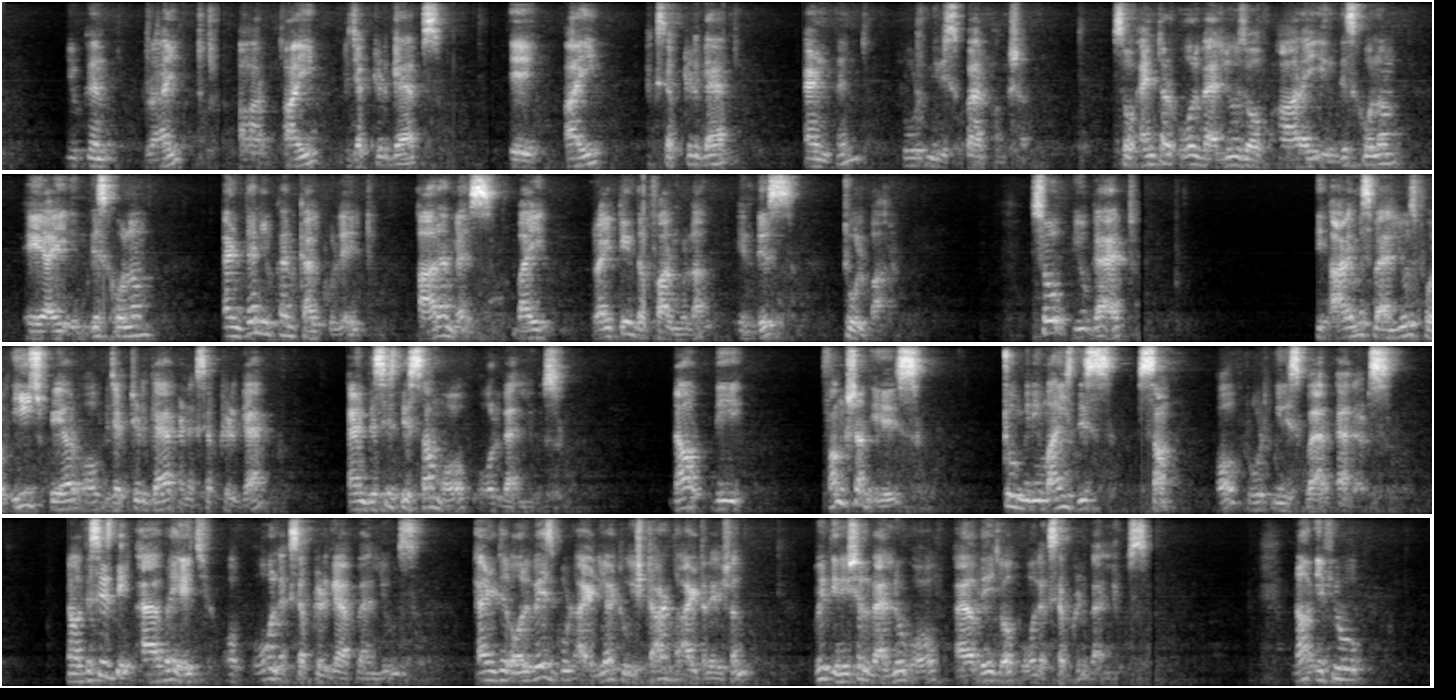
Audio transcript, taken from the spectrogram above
you can write Ri rejected gaps, a i accepted gap and then root mean square function. So enter all values of Ri in this column, Ai in this column and then you can calculate RMS by writing the formula in this toolbar. So you get the RMS values for each pair of rejected gap and accepted gap and this is the sum of all values. Now the function is to minimize this sum of root mean square errors. Now this is the average of all accepted gap values and it is always good idea to start the iteration with initial value of average of all accepted values. Now if you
